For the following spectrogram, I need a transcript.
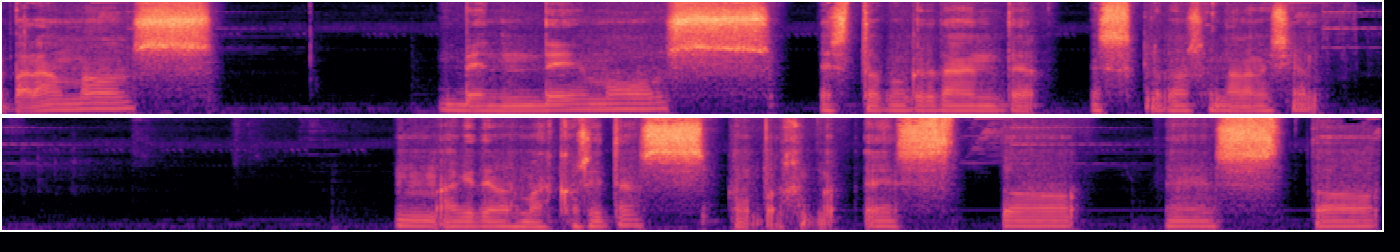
Preparamos. Vendemos. Esto concretamente es lo que nos han dado la misión. Mm, Aquí tenemos más cositas. Como por ejemplo esto. Esto.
